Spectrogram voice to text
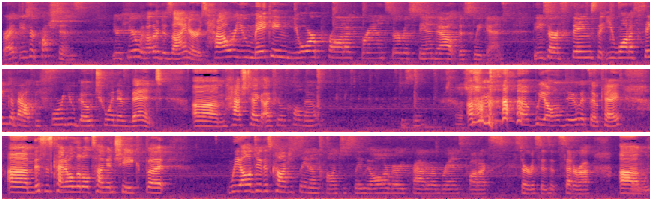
Right? These are questions. You're here with other designers. How are you making your product, brand, service stand out this weekend? These are things that you want to think about before you go to an event. Um, hashtag I feel called out. Just saying. Um, we all do. It's okay. Um, this is kind of a little tongue in cheek, but we all do this consciously and unconsciously. We all are very proud of our brands, products, services, etc. Um, we-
